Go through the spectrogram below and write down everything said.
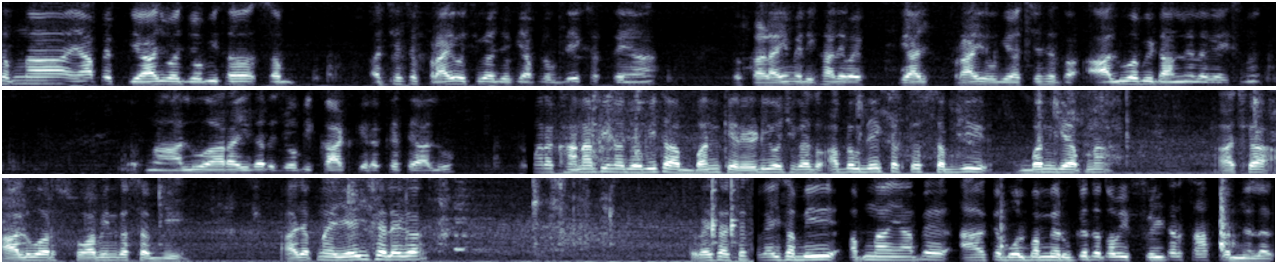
गाइस अपना यहाँ पे प्याज वाज जो भी था, सब अच्छे से फ्राई हो चुका है, जो कि आप लोग देख सकते हैं यहाँ। तो कढ़ाई में दिखा दे भाई, प्याज फ्राई हो गया अच्छे से तो आलू अभी डालने लगे इसमें। तो अपना आलू आ रहा इधर, जो भी काट के रखे थे आलू। तो हमारा खाना पीना जो भी था बन के रेडी हो चुका है। तो आप लोग देख सकते हो, सब्ज़ी बन गया अपना। आज का आलू और सोयाबीन का सब्ज़ी। आज अपना यही चलेगा। तो वैसे अच्छे से गाइस अभी अपना यहाँ पे आके बोलबम में रुके थे तो अभी फ़िल्टर साफ़ करने लग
